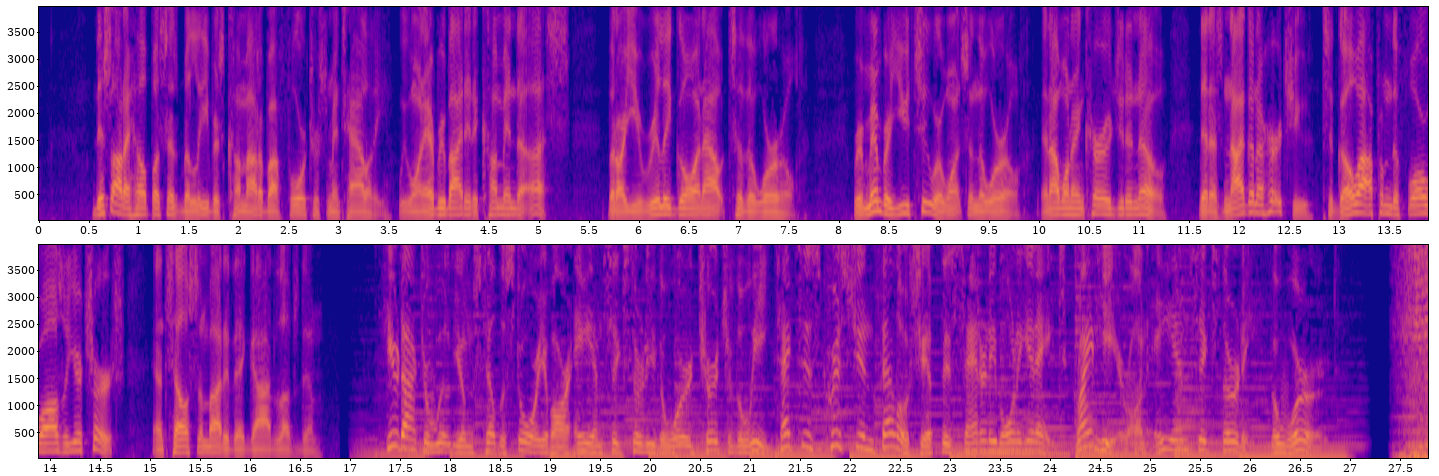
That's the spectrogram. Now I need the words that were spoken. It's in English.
This ought to help us as believers come out of our fortress mentality. We want everybody to come into us, but are you really going out to the world? Remember, you too were once in the world, and I want to encourage you to know that it's not going to hurt you to go out from the four walls of your church and tell somebody that God loves them. Hear Dr. Williams tell the story of our AM 630 The Word Church of the Week, Texas Christian Fellowship this Saturday morning at 8, right here on AM 630 The Word.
